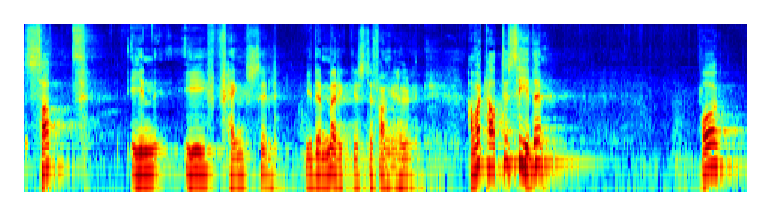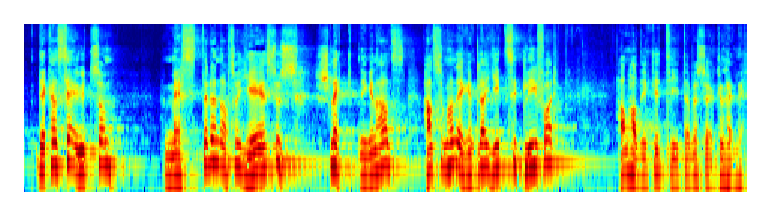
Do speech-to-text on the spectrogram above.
satt inn i fengsel, i det mørkeste fangehull. Han var tatt til side. Og det kan se ut som mesteren, altså Jesus, slektningen hans, han som han egentlig har gitt sitt liv for, han hadde ikke tid til å besøke ham heller.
